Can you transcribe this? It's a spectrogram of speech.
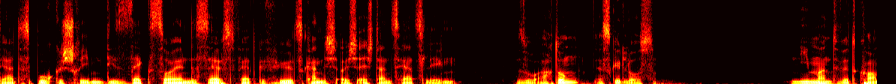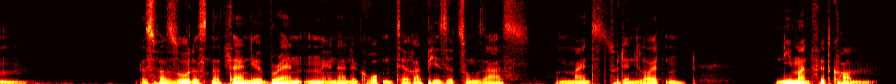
Der hat das Buch geschrieben, Die sechs Säulen des Selbstwertgefühls, kann ich euch echt ans Herz legen. So, Achtung, es geht los. Niemand wird kommen. Es war so, dass Nathaniel Brandon in einer Gruppentherapiesitzung saß und meinte zu den Leuten, niemand wird kommen.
